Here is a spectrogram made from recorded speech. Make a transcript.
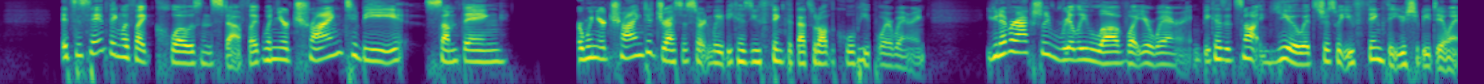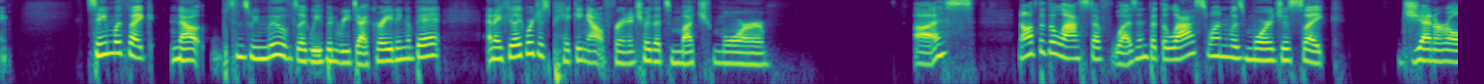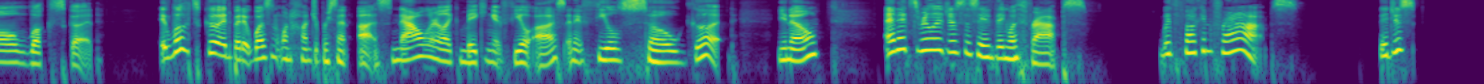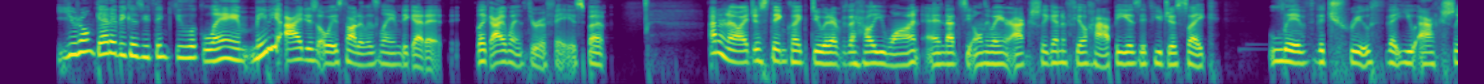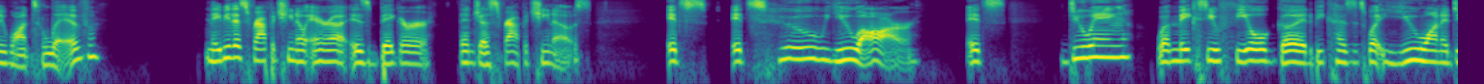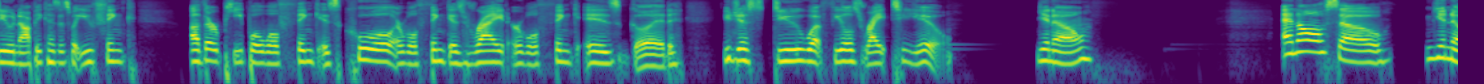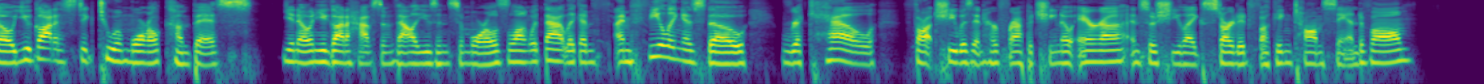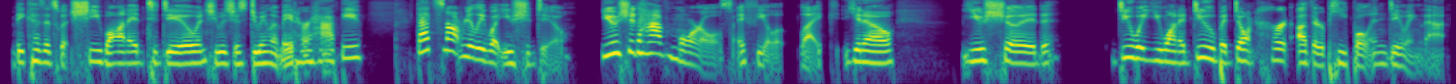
it's the same thing with like clothes and stuff. Like when you're trying to be something or when you're trying to dress a certain way because you think that that's what all the cool people are wearing, you never actually really love what you're wearing because it's not you, it's just what you think that you should be doing. Same with like now, since we moved, like we've been redecorating a bit. And I feel like we're just picking out furniture that's much more us. Not that the last stuff wasn't, but the last one was more just like general looks good. It looked good, but it wasn't 100% us. Now we're like making it feel us and it feels so good, you know? And it's really just the same thing with fraps. With fucking fraps. They just, you don't get it because you think you look lame. Maybe I just always thought it was lame to get it. Like I went through a phase, but I don't know. I just think like do whatever the hell you want. And that's the only way you're actually going to feel happy is if you just like live the truth that you actually want to live. Maybe this frappuccino era is bigger than just frappuccinos. It's it's who you are. It's doing what makes you feel good because it's what you want to do, not because it's what you think other people will think is cool or will think is right or will think is good. You just do what feels right to you. You know? And also, you know, you got to stick to a moral compass, you know, and you got to have some values and some morals along with that. Like I'm I'm feeling as though Raquel thought she was in her frappuccino era and so she like started fucking Tom Sandoval because it's what she wanted to do and she was just doing what made her happy. That's not really what you should do. You should have morals, I feel like. You know, you should do what you want to do, but don't hurt other people in doing that.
